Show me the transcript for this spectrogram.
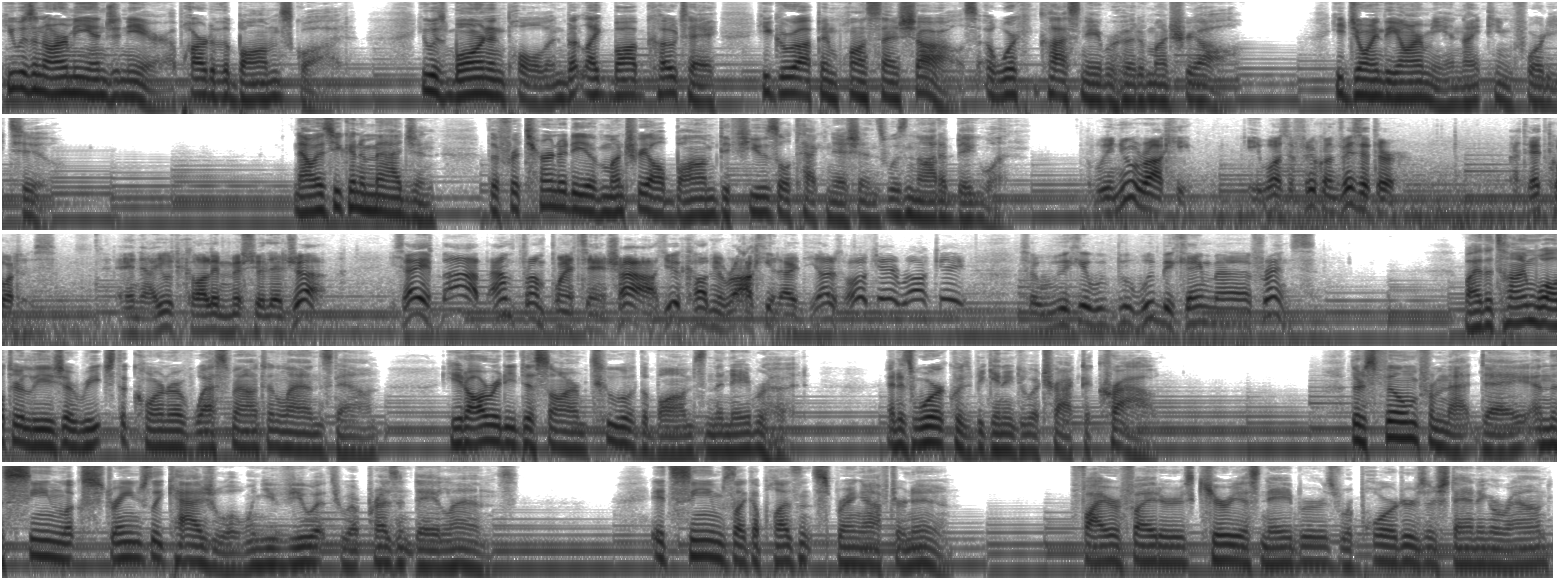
He was an army engineer, a part of the bomb squad. He was born in Poland, but like Bob Cote, he grew up in Pointe Saint Charles, a working class neighborhood of Montreal. He joined the army in 1942. Now, as you can imagine, the fraternity of Montreal bomb defusal technicians was not a big one. We knew Rocky. He was a frequent visitor at headquarters. And I used to call him Monsieur Leja. He said, Hey, Bob, I'm from Pointe Saint Charles. You call me Rocky like the others. Okay, Rocky. So we became, we became uh, friends. By the time Walter Leja reached the corner of Westmount and Lansdowne, he had already disarmed two of the bombs in the neighborhood, and his work was beginning to attract a crowd. There's film from that day, and the scene looks strangely casual when you view it through a present day lens. It seems like a pleasant spring afternoon. Firefighters, curious neighbors, reporters are standing around,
